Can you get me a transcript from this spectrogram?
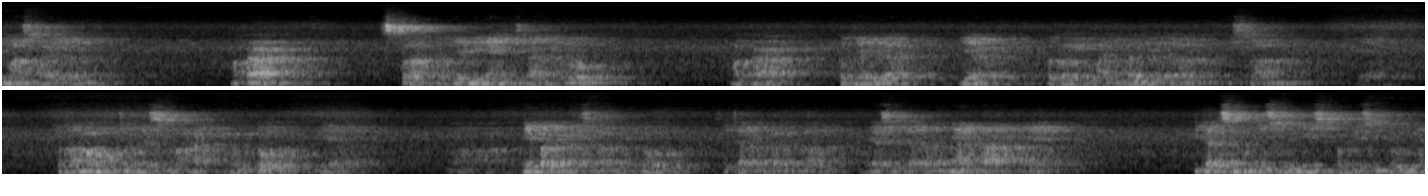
iman sekalian, maka setelah terjadinya hijrah itu, maka terjadilah ya berbagai kemajuan di dalam Islam. Ya. Terutama munculnya semangat untuk ya menyebarkan Islam itu secara gamblang, ya secara nyata, ya. tidak sembunyi-sembunyi seperti sebelumnya.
